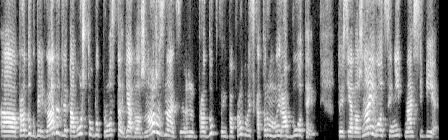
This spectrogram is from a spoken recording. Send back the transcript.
а, продукт Дельгада для того, чтобы просто, я должна же знать э, продукт и попробовать, с которым мы работаем. То есть я должна его оценить на себе.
